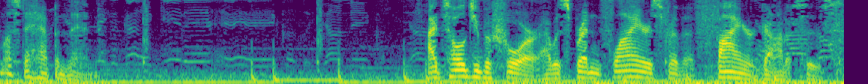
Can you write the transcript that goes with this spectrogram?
Must have happened then. I told you before, I was spreading flyers for the fire goddesses,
